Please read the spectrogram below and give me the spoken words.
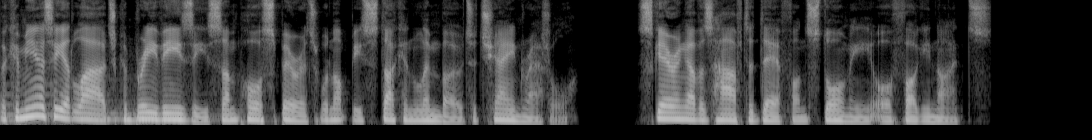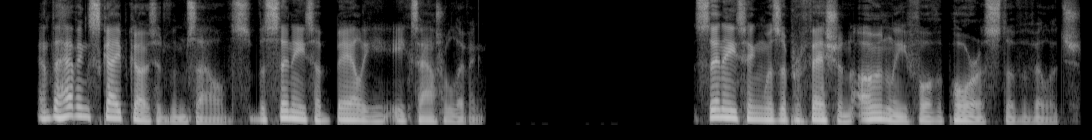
The community at large could breathe easy some poor spirit would not be stuck in limbo to chain rattle scaring others half to death on stormy or foggy nights. And the having scapegoated themselves, the sin eater barely ekes out a living. Sin eating was a profession only for the poorest of the village.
